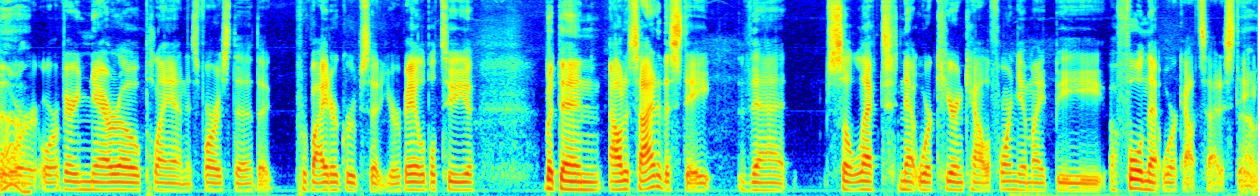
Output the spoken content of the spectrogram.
or, or a very narrow plan as far as the, the provider groups that you're available to you. But then outside of the state, that select network here in California might be a full network outside of state. Oh,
